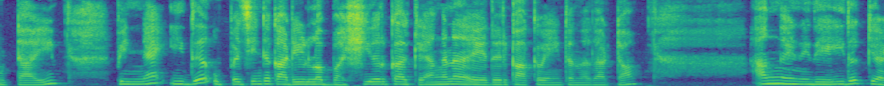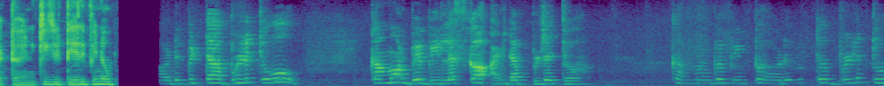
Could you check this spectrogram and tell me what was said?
മുട്ടായി. പിന്നെ ഇത് ഉപ്പച്ചീന്റെ കടയിലുള്ള ബഷീർ കാക്ക അങ്ങനെ ഏതൊരു കാക്ക വാങ്ങി കേട്ടോ അങ്ങനെ ഇത് ഇതൊക്കെ കേട്ടോ എനിക്ക് കിട്ടിയത്. പിന്നെ ഗോ ആൻഡ് ബുള്ളറ്റോ കമോൺ ബേബി അടുപ്പിട്ട ബുള്ളറ്റോ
